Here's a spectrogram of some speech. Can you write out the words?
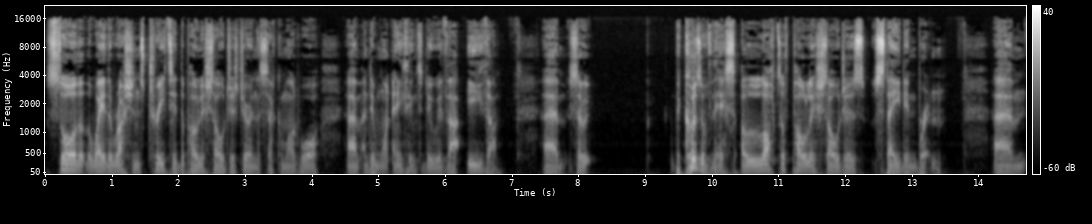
saw that the way the Russians treated the Polish soldiers during the Second World War um, and didn't want anything to do with that either. Um, so, because of this, a lot of Polish soldiers stayed in Britain. Um,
